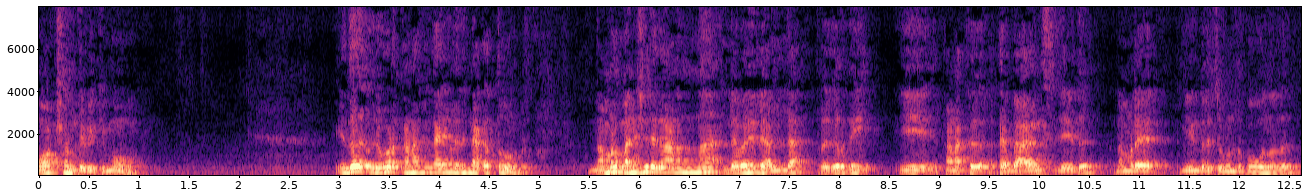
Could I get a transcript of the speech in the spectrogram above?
മോക്ഷം ലഭിക്കുമോ? ഇത് ഒരുപാട് കണക്കും കാര്യങ്ങളും ഇതിന്റെ അകത്തുമുണ്ട് നമ്മൾ മനുഷ്യർ കാണുന്ന ലെവലിലല്ല പ്രകൃതി ഈ കണക്ക് ഒക്കെ ബാലൻസ് ചെയ്ത് നമ്മളെ നിയന്ത്രിച്ചു കൊണ്ടുപോകുന്നത്.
